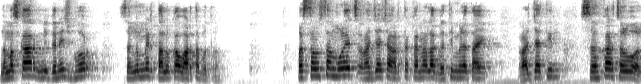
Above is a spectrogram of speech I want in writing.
नमस्कार मी गणेश भोर संगमेर तालुका वार्तापत्र. पतसंस्थांमुळेच राज्याच्या अर्थकारणाला गती मिळत आहे. राज्यातील सहकार चळवळ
